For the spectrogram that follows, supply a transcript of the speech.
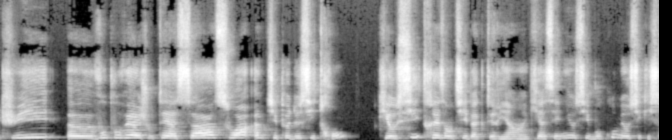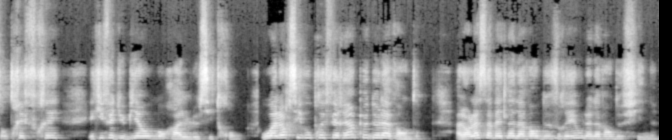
puis euh, vous pouvez ajouter à ça soit un petit peu de citron qui est aussi très antibactérien, hein, qui assainit aussi beaucoup, mais aussi qui sont très frais et qui fait du bien au moral, le citron. Ou alors si vous préférez un peu de lavande. Alors là, ça va être la lavande vraie ou la lavande fine.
